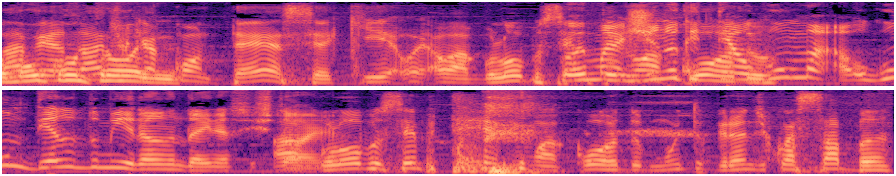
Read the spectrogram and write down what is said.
Na tomou o verdade, o que controle. acontece é que a Globo eu sempre teve um imagino que tem acordo- alguma, algum dedo do Miranda aí nessa A história. Globo sempre teve um acordo muito grande com a Saban,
